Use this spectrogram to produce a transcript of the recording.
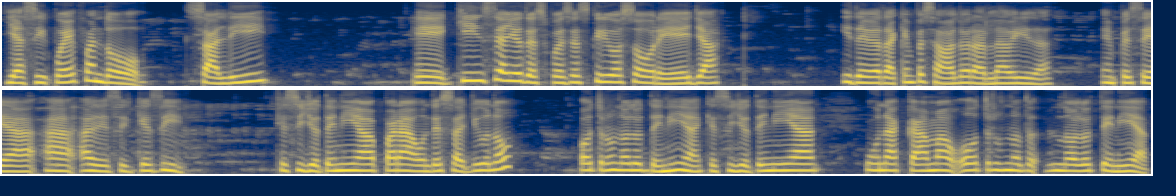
Y así fue cuando salí, 15 eh, años después escribo sobre ella, y de verdad que empecé a valorar la vida empecé a, decir que sí, que si yo tenía para un desayuno, otros no lo tenían, que si yo tenía una cama, otros no, no lo tenían,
